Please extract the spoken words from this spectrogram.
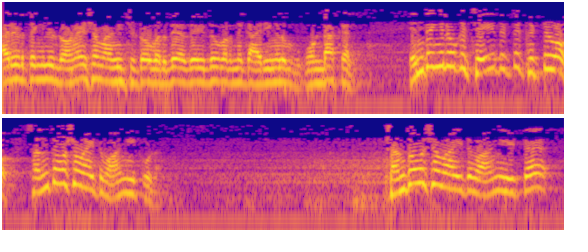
ആരുടെടുത്തെങ്കിലും ഡൊണേഷൻ വാങ്ങിച്ചിട്ടോ വെറുതെ അതേ ഇത് പറഞ്ഞ് കാര്യങ്ങൾ ഉണ്ടാക്കാൻ എന്തെങ്കിലുമൊക്കെ ചെയ്തിട്ട് കിട്ടുമോ സന്തോഷമായിട്ട് വാങ്ങിക്കൂടാ. സന്തോഷമായിട്ട് വാങ്ങിയിട്ട്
